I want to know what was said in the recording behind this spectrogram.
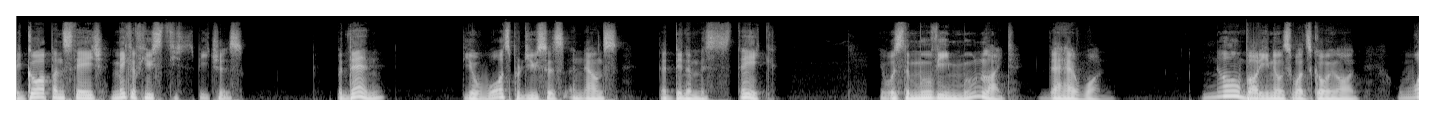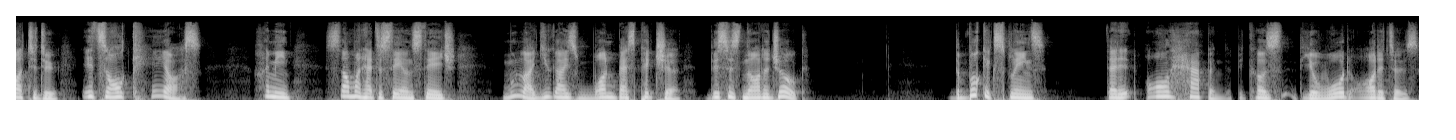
they go up on stage, make a few st- speeches. But then the awards producers announce there'd been a mistake. It was the movie Moonlight that had won. Nobody knows what's going on, what to do. It's all chaos. I mean, someone had to stay on stage. Moonlight, you guys won Best Picture. This is not a joke. The book explains that it all happened because the award auditors,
